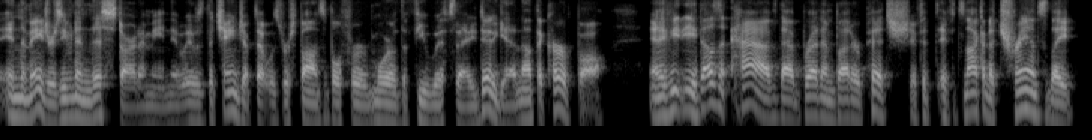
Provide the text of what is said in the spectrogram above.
in the majors, even in this start. I mean, it, it, was the changeup that was responsible for more of the few whiffs that he did again, not the curveball. And if he, he doesn't have that bread and butter pitch, if it, if it's not going to translate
